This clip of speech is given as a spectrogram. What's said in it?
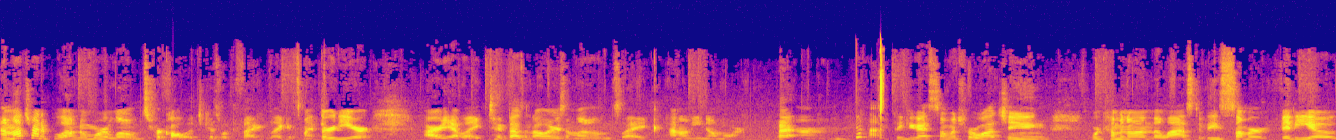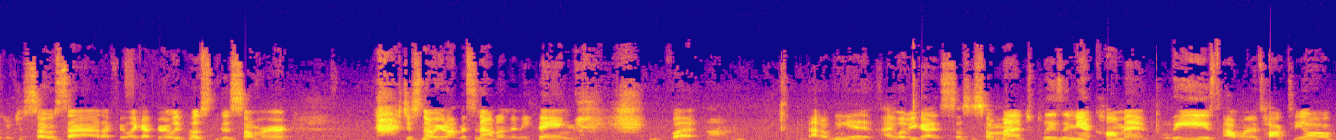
I'm not trying to pull out no more loans for college because what the fuck, like it's my third year. I already have like $10,000 in loans. Like I don't need no more. But um, yeah, thank you guys so much for watching. We're coming on the last of these summer videos, which is so sad. I feel like I barely posted this summer. Just know you're not missing out on anything. But um, that'll be it. I love you guys so, so, so much. Please leave me a comment. Please. I want to talk to y'all.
